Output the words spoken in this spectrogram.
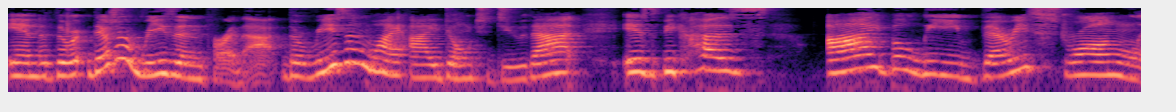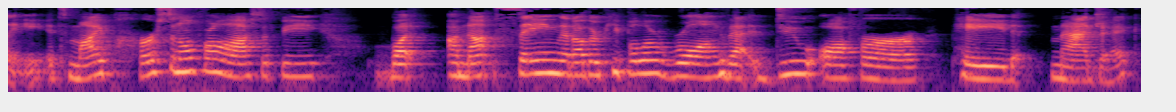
And the, there's a reason for that. The reason why I don't do that is because I believe very strongly, it's my personal philosophy, but I'm not saying that other people are wrong that do offer paid magic.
